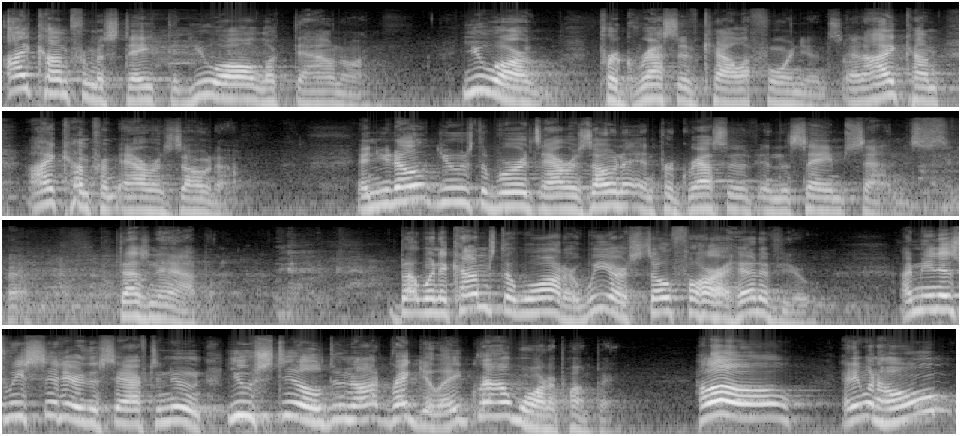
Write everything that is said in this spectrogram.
I come from a state that you all look down on. You are progressive Californians, and I come, I come from Arizona. And you don't use the words Arizona and progressive in the same sentence. Doesn't happen. But when it comes to water, we are so far ahead of you. I mean, as we sit here this afternoon, you still do not regulate groundwater pumping. Hello? Anyone home?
